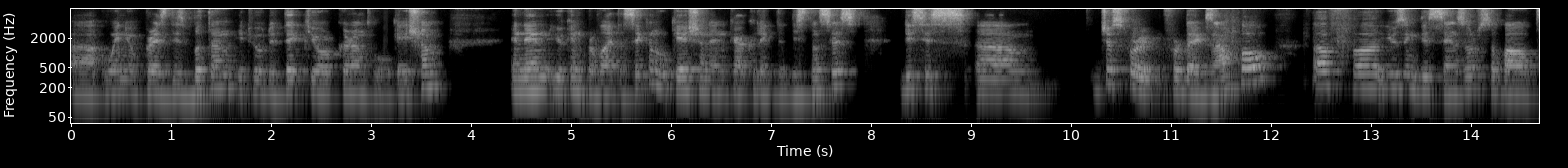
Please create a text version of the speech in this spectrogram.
uh, when you press this button, it will detect your current location. And then you can provide a second location and calculate the distances. This is um, just for, for the example of uh, using these sensors about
